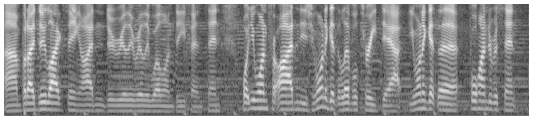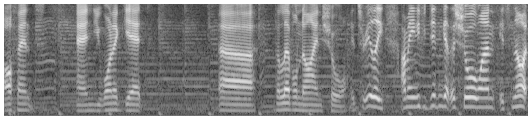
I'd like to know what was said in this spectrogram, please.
Um, but I do like seeing Iden do really, really well on defense. And what you want for Iden is you want to get the level 3 doubt. You want to get the 400% offense. And you want to get uh, the level 9 Shore. It's really, I mean, if you didn't get the Shore one, it's not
